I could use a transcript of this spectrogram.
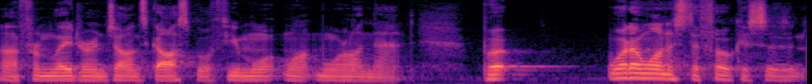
uh, from later in John's Gospel if you more, want more on that. But what I want us to focus on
